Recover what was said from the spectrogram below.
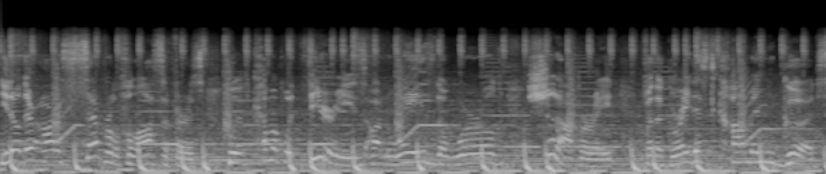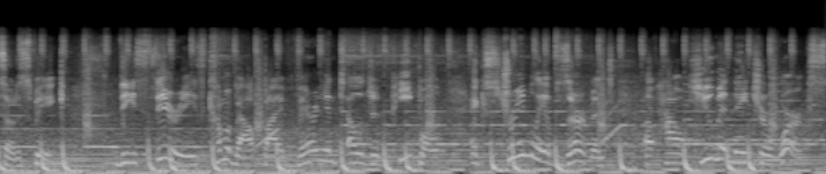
You know, there are several philosophers who have come up with theories on ways the world should operate for the greatest common good, so to speak. These theories come about by very intelligent people, extremely observant of how human nature works,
